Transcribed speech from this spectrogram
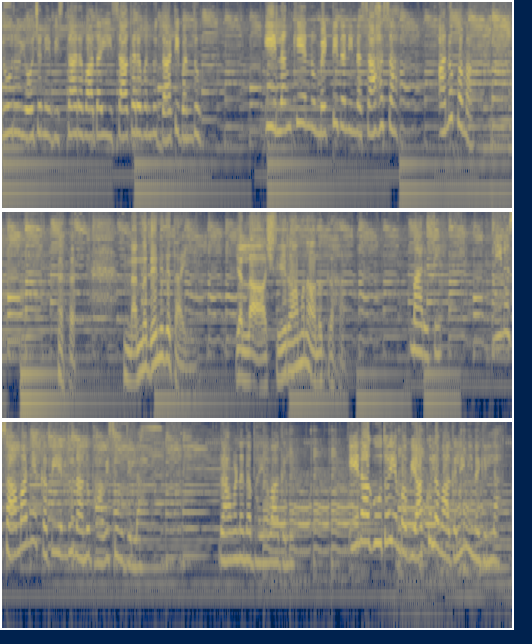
ನೂರು ಯೋಜನೆ ವಿಸ್ತಾರವಾದ ಈ ಸಾಗರವನ್ನು ದಾಟಿ ಬಂದು ಈ ಲಂಕೆಯನ್ನು ಮೆಟ್ಟಿದ ನಿನ್ನ ಸಾಹಸ ಅನುಪಮ. ನನ್ನದೇನಿದೆ ತಾಯಿ? ಎಲ್ಲ ಶ್ರೀರಾಮನ ಅನುಗ್ರಹ. ಮಾರುತಿ ನೀನು ಸಾಮಾನ್ಯ ಕವಿ ಎಂದು ನಾನು ಭಾವಿಸುವುದಿಲ್ಲ. ರಾವಣನ ಭಯವಾಗಲಿ ಏನಾಗುವುದೋ ಎಂಬ ವ್ಯಾಕುಲವಾಗಲಿ ನಿನಗಿಲ್ಲ.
